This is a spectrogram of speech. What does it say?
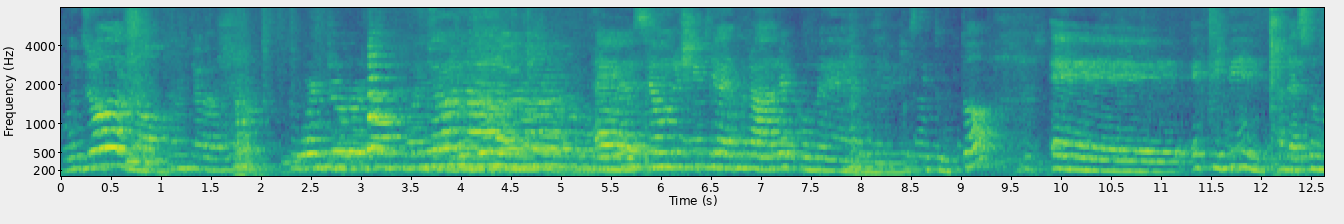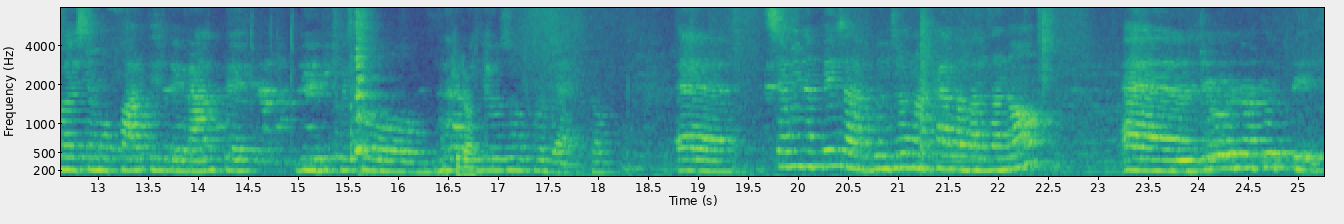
Buongiorno. Buongiorno. Buongiorno. Buongiorno. Eh, siamo riusciti a entrare come istituto e, e, quindi adesso ormai siamo parte integrante di, di questo meraviglioso progetto. Eh, siamo in attesa, buongiorno a Carla Barzanò. Eh, buongiorno a tutti.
